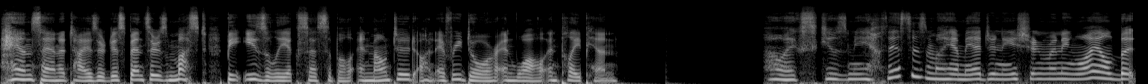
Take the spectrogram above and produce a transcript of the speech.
Hand sanitizer dispensers must be easily accessible and mounted on every door and wall and playpen. Oh, excuse me, this is my imagination running wild, but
